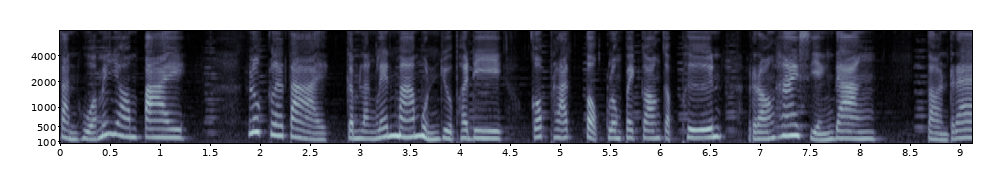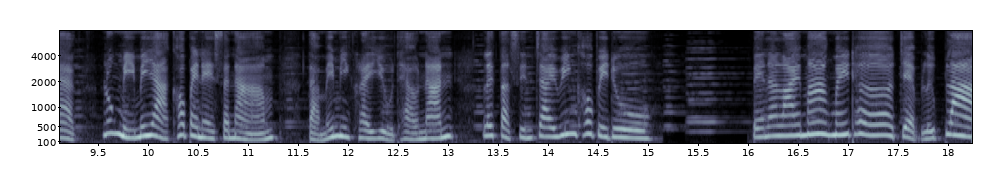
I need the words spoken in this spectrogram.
สั่นหัวไม่ยอมไป ลูกกระต่ายกำลังเล่นม้าหมุนอยู่พอดี ก็พลัดตกลงไปกองกับพื้น ร้องไห้เสียงดัง ตอนแรกลูกหมีไม่อยากเข้าไปในสนาม แต่ไม่มีใครอยู่แถวนั้น เลยตัดสินใจวิ่งเข้าไปดู เป็นอะไรมากไหมเธอ เจ็บหรือเปล่า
